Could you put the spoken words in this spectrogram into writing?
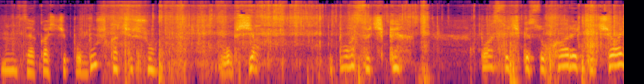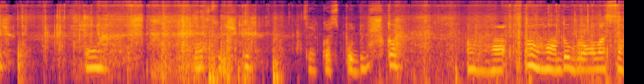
Ну, Це якась чи подушка, чи що. В общем, пасочки, пасочки, сухарики, чай. О, пасочки. Це якась подушка. Ага, ага, добралася.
